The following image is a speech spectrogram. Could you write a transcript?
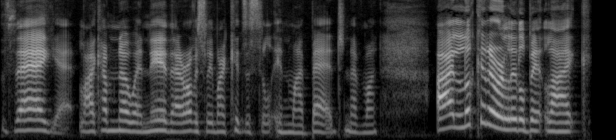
there yet, like I'm nowhere near there, obviously my kids are still in my bed, never mind. I look at her a little bit like,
